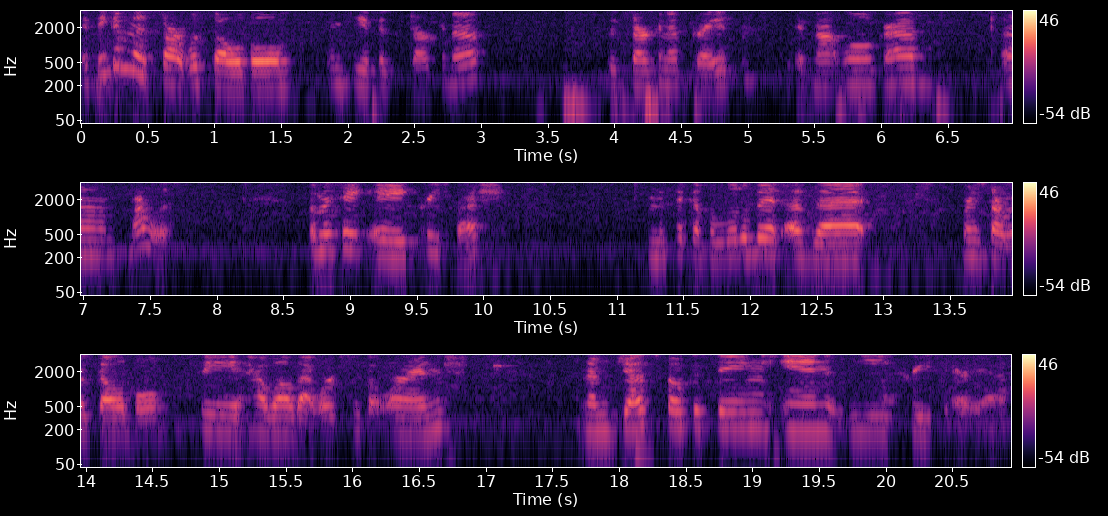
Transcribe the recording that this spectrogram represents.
I think I'm going to start with Gullible and see if it's dark enough. If it's dark enough, great. If not, we'll grab um, Marvelous. So I'm going to take a crease brush. I'm going to pick up a little bit of that. We're going to start with Gullible, see how well that works with the orange. And I'm just focusing in the crease area.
